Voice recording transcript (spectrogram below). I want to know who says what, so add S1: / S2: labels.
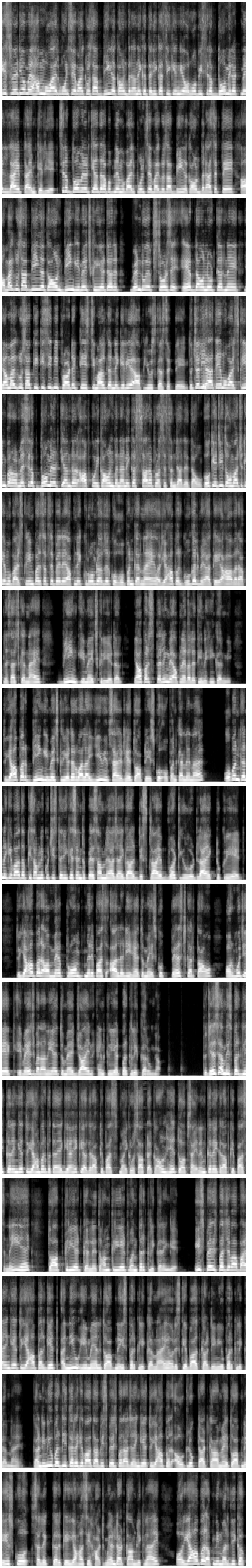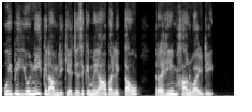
S1: इस वीडियो में हम मोबाइल फ़ोन से माइक्रोसॉफ्ट बिंग अकाउंट बनाने का तरीका सीखेंगे और वो भी सिर्फ़ दो मिनट में लाइव टाइम के लिए। सिर्फ़ दो मिनट के अंदर आप अपने मोबाइल फ़ोन से माइक्रोसॉफ्ट बिंग अकाउंट बना सकते हैं। Microsoft Bing account, Bing image creator, window app store से ऐप डाउनलोड करने या माइक्रोसॉफ्ट की किसी भी प्रोडक्ट के इस्तेमाल करने के लिए आप यूज़ कर सकते हैं। तो चलिए आते हैं मोबाइल स्क्रीन पर और मैं सिर्फ़ दो मिनट के अंदर आपको अकाउंट बनाने का सारा प्रोसेस समझा देता हूँ। ओके जी तो हम आ चुके हैं मोबाइल स्क्रीन पर। सबसे पहले आपने क्रोम ब्राउज़र को ओपन करना है और यहाँ पर गूगल में आके यहाँ अगर आपने सर्च करना है। बींग इमेज क्रिएटर यहाँ पर स्पेलिंग में आपने गलती नहीं करनी। तो यहाँ पर बींग इमेज क्रिएटर वाला ये वेबसाइट है तो आपने इसको ओपन कर लेना है। ओपन करने के बाद आपके सामने कुछ इस तरीके से इंटरपेज सामने आ जाएगा describe what you would like to create तो यहाँ पर आप, मैं प्रॉम्प्ट मेरे पास ऑलरेडी है तो मैं इसको पेस्ट करता हूँ और मुझे एक इमेज बनानी है तो मैं ज्वाइन एंड क्रिएट पर क्लिक करूँगा। तो जैसे हम इस पर क्लिक करेंगे तो यहाँ पर बताया गया है कि अगर आपके पास माइक्रोसॉफ्ट अकाउंट है तो आप साइन इन करें। अगर आपके पास नहीं है तो आप क्रिएट कर ले तो हम क्रिएट वन पर क्लिक करेंगे। इस पेज पर जब आप आएँगे तो यहाँ पर गेट अ न्यू ईमेल तो आपने इस पर क्लिक करना है और इसके बाद कंटिन्यू पर क्लिक करना है। कंटिन्यू पर क्लिक करने के बाद आप इस पेज पर आ जाएँगे तो यहाँ पर आउटलुक डॉट कॉम है तो आपने इसको सेलेक्ट करके यहाँ से हॉटमेल डॉट कॉम लिखना है और यहाँ पर अपनी मर्ज़ी का कोई भी यूनिक नाम लिखिए, जैसे कि मैं यहाँ पर लिखता हूँ, रहीम खान वाई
